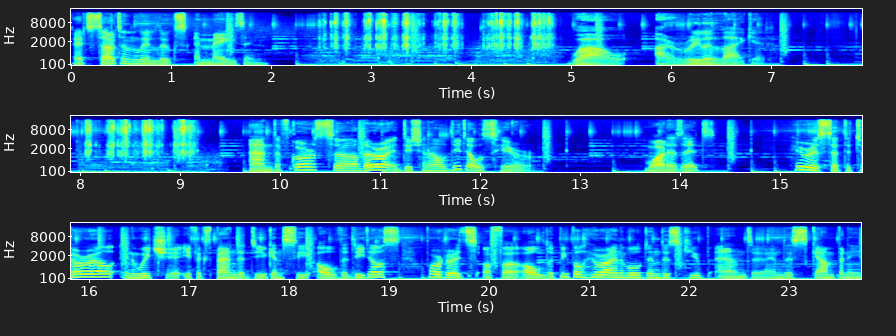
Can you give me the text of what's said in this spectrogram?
It certainly looks amazing. Wow, I really like it. And of course, uh, there are additional details here. What is it? Here is a tutorial in which, uh, if expanded, you can see all the details, portraits of uh, all the people who are involved in this cube and uh, in this company,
